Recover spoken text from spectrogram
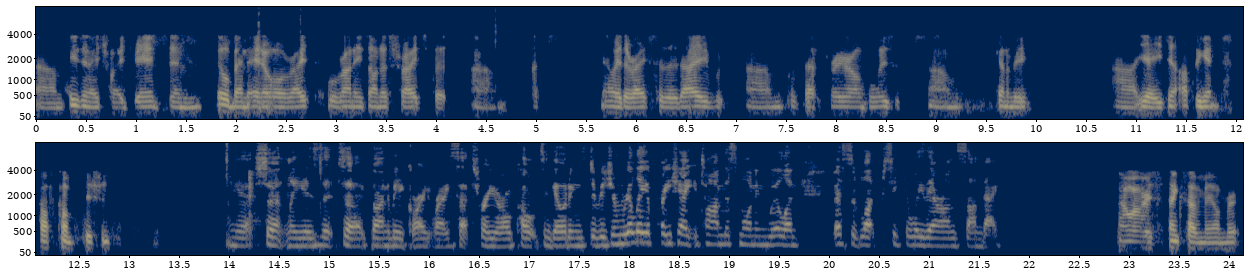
um, he's an each way chance, and Il Bandito will, rate, will run his honest race. But um, that's nearly the race of the day um, with that three year old boys. It's um, going to be, uh, yeah, he's up against tough competition. Yeah, it certainly is. It's uh, going to be a great race, that three year old Colts and Geldings division. Really appreciate your time this morning, Will, and best of luck, particularly there on Sunday. No worries. Thanks for having me on, Britt.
